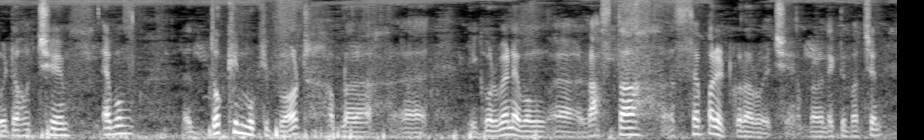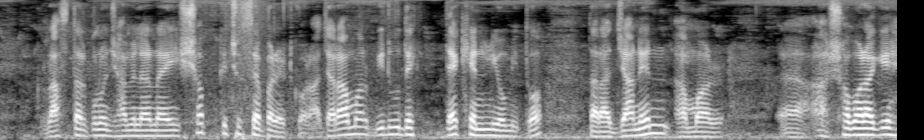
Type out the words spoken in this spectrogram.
ওইটা হচ্ছে এবং দক্ষিণমুখী প্লট আপনারা ই করবেন এবং রাস্তা সেপারেট করা রয়েছে। আপনারা দেখতে পাচ্ছেন, রাস্তার কোনো ঝামেলা নাই সব কিছু সেপারেট করা। যারা আমার ভিডিও দেখ- দেখেন নিয়মিত, তারা জানেন আমার সবার আগে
